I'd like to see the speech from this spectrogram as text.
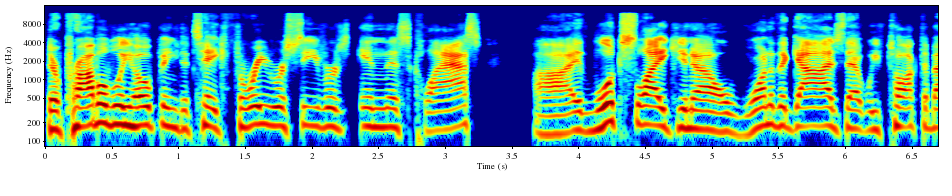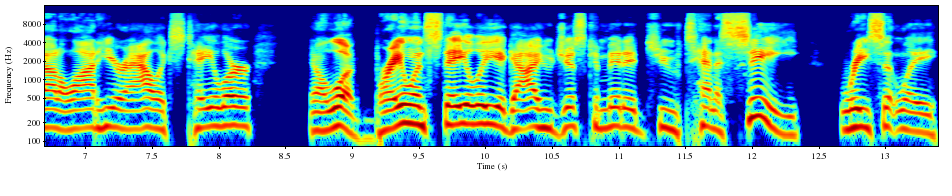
They're probably hoping to take three receivers in this class. Uh, it looks like, you know, one of the guys that we've talked about a lot here, Alex Taylor. You know, look, Braylon Staley, a guy who just committed to Tennessee recently.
